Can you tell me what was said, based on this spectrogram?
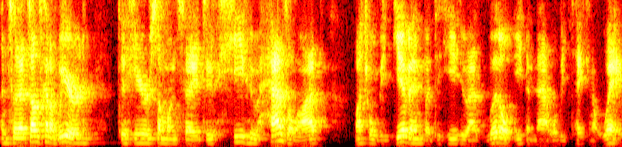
And so that sounds kind of weird to hear someone say, to he who has a lot, much will be given, but to he who has little, even that will be taken away.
